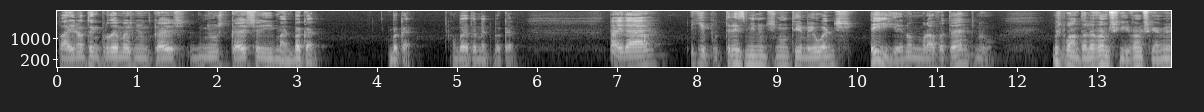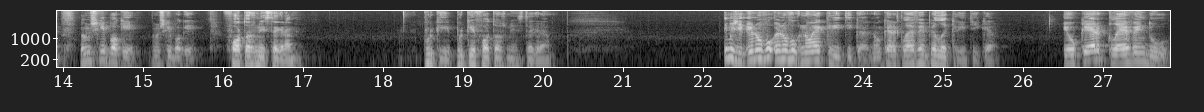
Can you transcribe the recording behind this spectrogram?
Pá, e não tenho problemas nenhum de queixa, nenhum de queixa e, mano, bacana. Bacana. Completamente bacana. Pá, e dá. Ia por 13 minutos num tema. Eu antes. Aí, eu não demorava tanto, meu. Mas pronto, olha, vamos seguir, vamos seguir. Vamos seguir para o quê? Vamos seguir para o quê? Fotos no Instagram. Porquê? Porquê fotos no Instagram? Imagina, eu não vou, eu não vou, não é crítica, não quero que levem pela crítica. Eu quero que levem do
